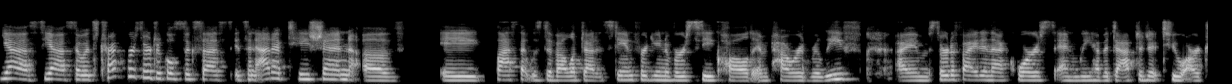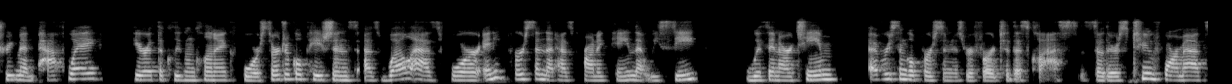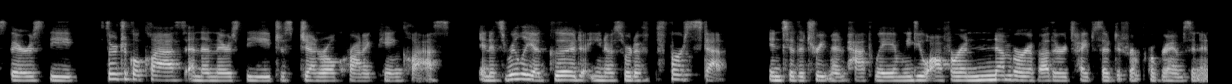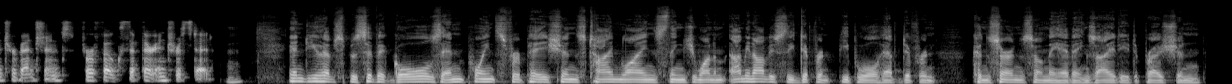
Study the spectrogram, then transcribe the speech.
Yes. Yeah. So it's Trek for Surgical Success. It's an adaptation of a class that was developed out at Stanford University called Empowered Relief. I am certified in that course, and we have adapted it to our treatment pathway here at the Cleveland Clinic for surgical patients, as well as for any person that has chronic pain that we see within our team. Every single person is referred to this class. So there's two formats there's the surgical class, and then there's the just general chronic pain class. And it's really a good, you know, sort of first step into the treatment pathway. And we do offer a number of other types of different programs and interventions for folks if they're interested. Mm-hmm. And do you have specific goals, endpoints for patients, timelines, things you want to? I mean, obviously, different people will have different concerns. Some may have anxiety, depression,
